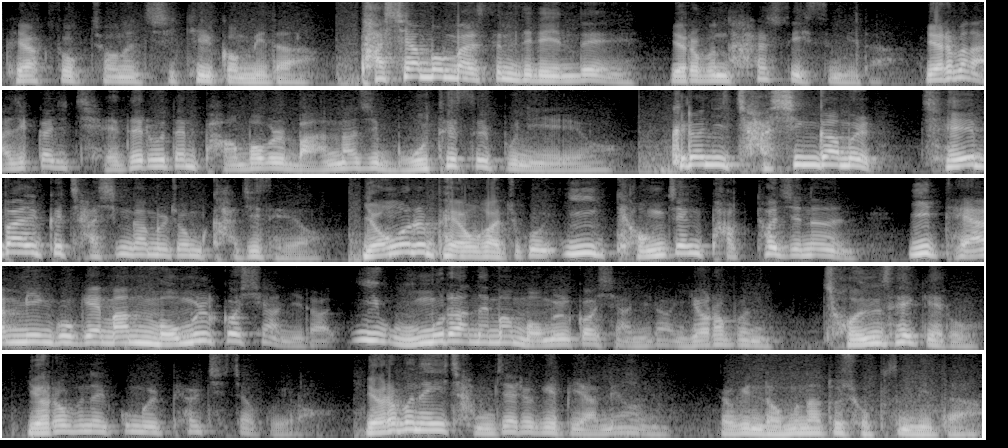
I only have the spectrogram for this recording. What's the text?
그 약속 저는 지킬 겁니다. 다시 한번 말씀드리는데 여러분 할 수 있습니다. 여러분 아직까지 제대로 된 방법을 만나지 못했을 뿐이에요. 그러니 자신감을 제발 그 자신감을 좀 가지세요. 영어를 배워가지고 이 경쟁 박 터지는 이 대한민국에만 머물 것이 아니라 이 우물 안에만 머물 것이 아니라 여러분 전 세계로 여러분의 꿈을 펼치자고요. 여러분의 이 잠재력에 비하면 여긴 너무나도 좁습니다.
